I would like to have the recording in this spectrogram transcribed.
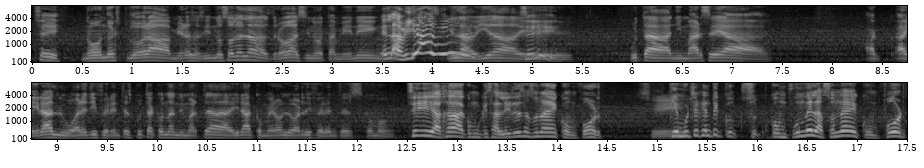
Sí, No, no explora mierdas así, no solo en las drogas, sino también en, en la vida, en la vida de... Sí. Puta, animarse a, a, a ir a lugares diferentes, puta, con animarte a ir a comer a un lugar diferente, es como... sí, ajá, como que salir de esa zona de confort. Sí. Que mucha gente confunde la zona de confort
